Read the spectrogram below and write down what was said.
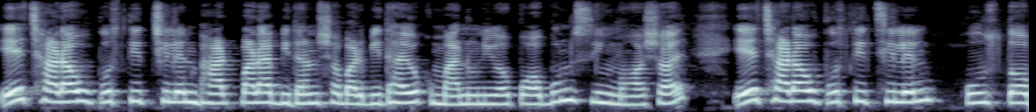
এছাড়াও উপস্থিত ছিলেন ভাটপাড়া বিধানসভার বিধায়ক মাননীয় পবন সিং মহাশয়, এছাড়াও উপস্থিত ছিলেন কৌস্তব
